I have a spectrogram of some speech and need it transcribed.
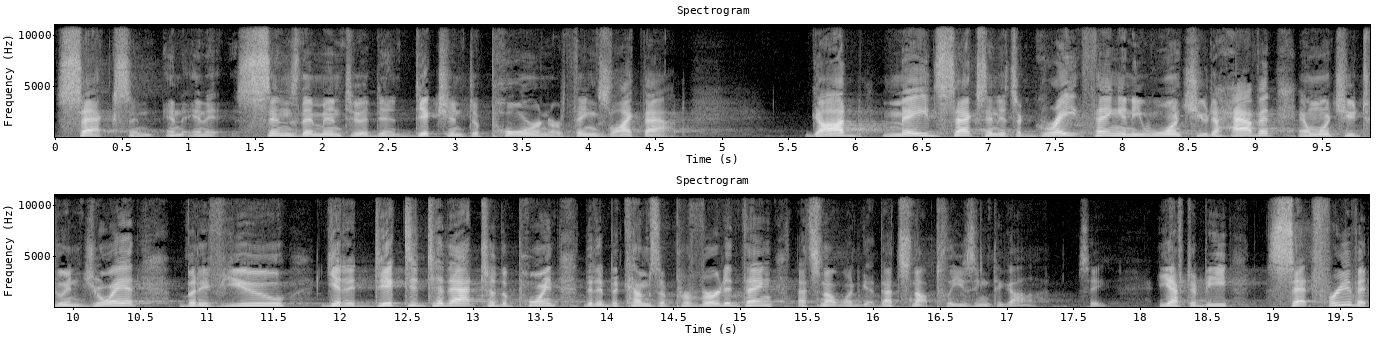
sex and, and, and it sends them into an addiction to porn or things like that. God made sex and it's a great thing and He wants you to have it and wants you to enjoy it. But if you get addicted to that to the point that it becomes a perverted thing, that's not, what, that's not pleasing to God. See? You have to be set free of it.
